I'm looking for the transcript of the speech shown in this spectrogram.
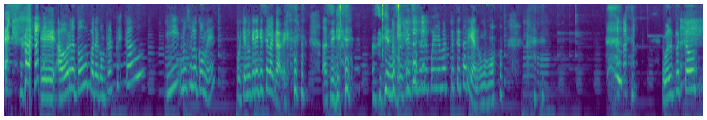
eh, ahorra todo para comprar pescado y no se lo come porque no quiere que se le acabe. así que, así que no sé si eso se le puede llamar pescetariano, como. Igual el pescado es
